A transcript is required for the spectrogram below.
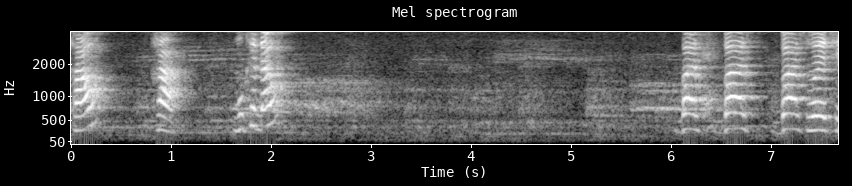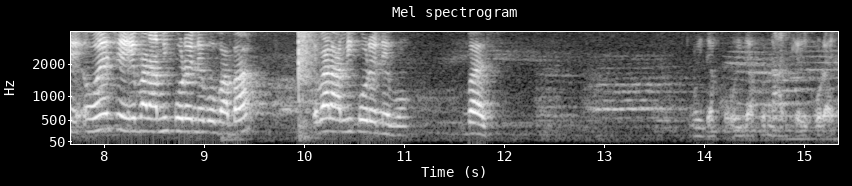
খাও, খা, মুখে দাও। বাস বাস বাস, হয়েছে হয়েছে, এবার আমি করে নেব বাবা। এবার আমি করে নেব। বাস। ওই দেখো ওই দেখো নারকেল কোড়ায়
